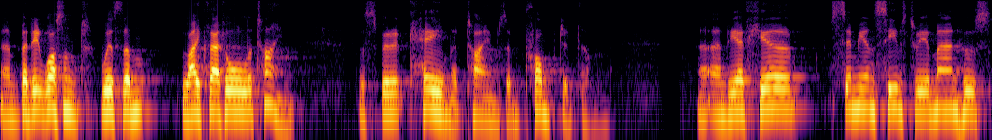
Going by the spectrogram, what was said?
Uh, but it wasn't with them like that all the time. The Spirit came at times and prompted them. Uh, and yet, here, Simeon seems to be a man who's,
